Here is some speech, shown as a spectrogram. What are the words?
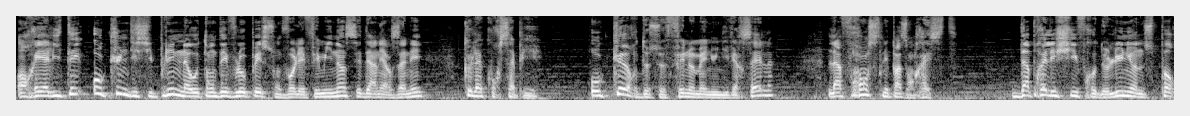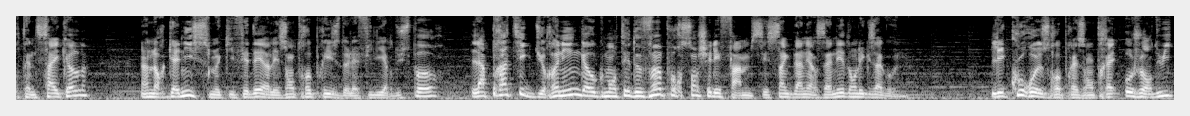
En réalité, aucune discipline n'a autant développé son volet féminin ces dernières années que la course à pied. Au cœur de ce phénomène universel, la France n'est pas en reste. D'après les chiffres de l'Union Sport and Cycle, un organisme qui fédère les entreprises de la filière du sport, la pratique du running a augmenté de 20% chez les femmes ces cinq dernières années dans l'Hexagone. Les coureuses représenteraient aujourd'hui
